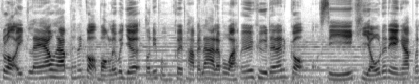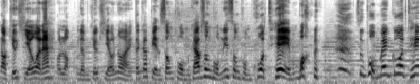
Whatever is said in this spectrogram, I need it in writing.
เกราะอีกแล้วครับไททันเกราะบอกเลยว่าเยอะตัวนี้ผมเคยพาไปล่าแล้วปะวะก็คือไททันเกราะสีเขียวนั่นเองครับมันออกเขียวๆอะนะเอาหลอกเหลือมเขียวๆหน่อยแล้วก็เปลี่ยนทรงผมครับทรงผมนี่ทรงผมโคตรเท่ผมบอกเลยซึ่งผมแม่งโคตรเท่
